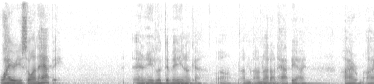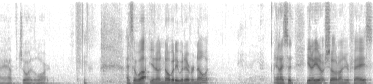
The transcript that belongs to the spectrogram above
Why are you so unhappy? And he looked at me, you know, okay, well, I'm I'm not unhappy. I I I have the joy of the Lord. I said, well, you know, nobody would ever know it. And I said, you know, you don't show it on your face.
